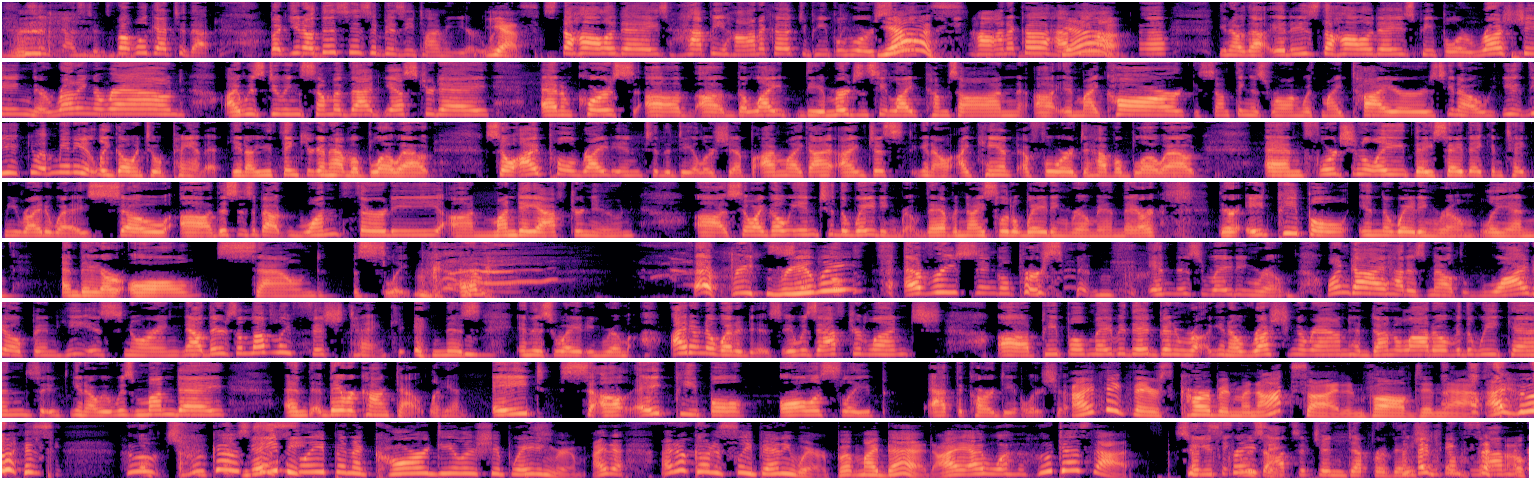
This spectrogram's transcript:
these suggestions. But we'll get to that. But you know, this is a busy time of year. Yes. It's the holidays. Happy Hanukkah to people who are yes. Hanukkah. Happy yeah. Hanukkah. You know that it is the holidays. People are rushing. They're running around. I was doing some of that yesterday and of course uh, uh, the light the emergency light comes on uh, in my car. Something is wrong with my tires. You know you, you, you immediately go into a panic. You know you think you're going to have a blowout. So i pull right into the dealership. I'm like I, I just you know i can't afford to have a blowout. And fortunately they say they can take me right away. So uh, this is about 1.30 on monday afternoon. Uh, so I go into the waiting room. They have a nice little waiting room in there. There are eight people in the waiting room, Lian, and they are all sound asleep. Every, every really single, every single person in this waiting room. One guy had his mouth wide open. He is snoring. Now there's a lovely fish tank in this in this waiting room. I don't know what it is. It was after lunch. Uh, people maybe they'd been you know rushing around, had done a lot over the weekends. It, you know, it was Monday, and they were conked out. Lian, eight uh, eight people all asleep at the car dealership. I think there's carbon monoxide involved in that. I, who is who who goes Maybe. to sleep in a car dealership waiting room? I, don't- I don't go to sleep anywhere but my bed. I, I who does that? So you That's think crazy. it was oxygen deprivation I think so.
